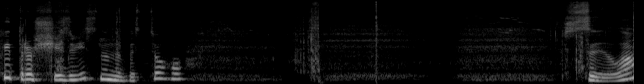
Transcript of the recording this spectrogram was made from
Хитрощі, звісно, не без цього. Сила.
